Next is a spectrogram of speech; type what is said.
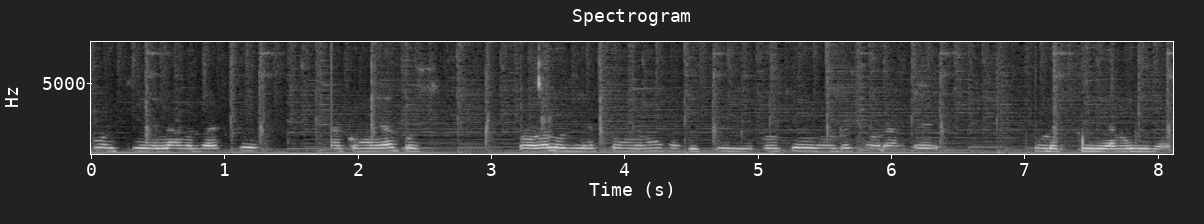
porque la verdad es que la comida pues todos los días comemos, así que yo creo que en un restaurante invertiría mi dinero.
